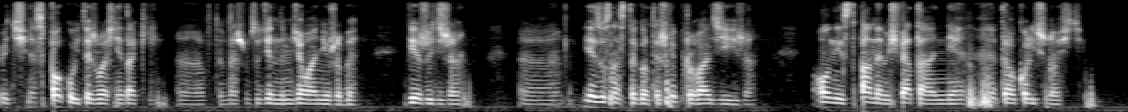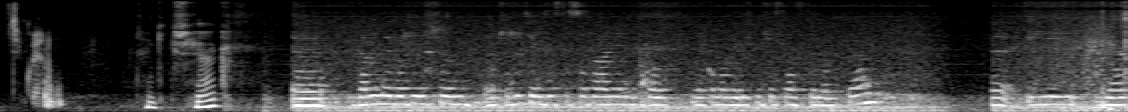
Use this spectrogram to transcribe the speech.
mieć spokój też właśnie taki w tym naszym codziennym działaniu, żeby wierzyć, że E, Jezus nas z tego też wyprowadzi, że On jest Panem świata, a nie te okoliczności. Dziękuję. Dzięki Krzysiek. E, dla mnie najważniejszym e, przeżyciem i zastosowaniem to, jak omawialiśmy 16 rozdział i jak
